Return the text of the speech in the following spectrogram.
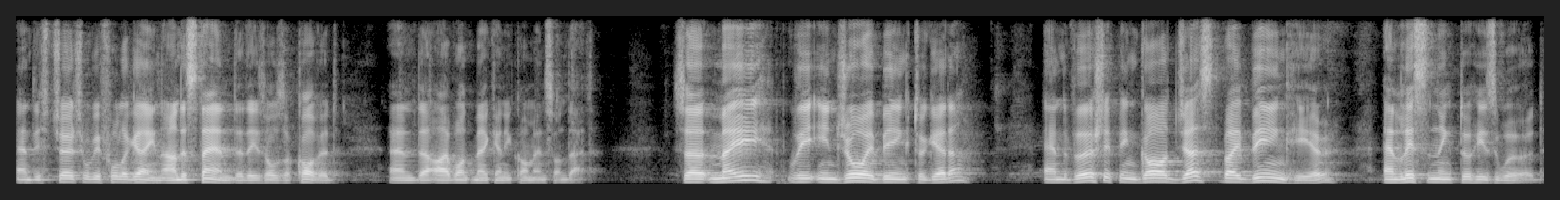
and this church will be full again. I understand that there is also COVID, and uh, I won't make any comments on that. So may we enjoy being together and worshiping God just by being here and listening to His Word.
